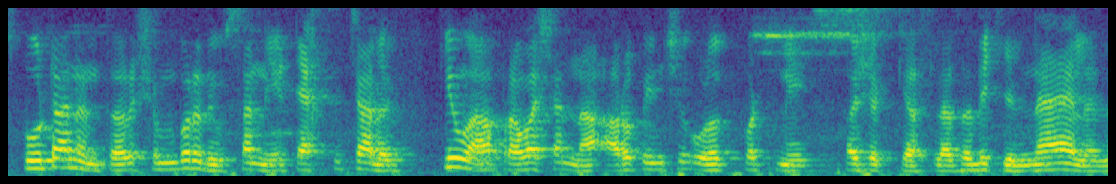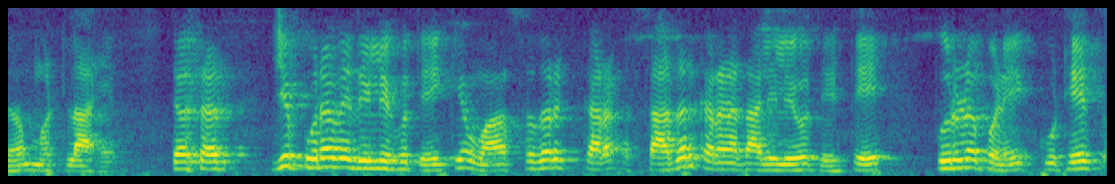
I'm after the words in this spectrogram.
स्फोटानंतर शंभर दिवसांनी टॅक्सी चालक किंवा प्रवाशांना आरोपींची ओळख पटणे अशक्य असल्याचं देखील न्यायालयानं म्हटलं आहे. तसंच जे पुरावे दिले होते किंवा सदर कर सादर करण्यात आलेले होते ते पूर्णपणे कुठेच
